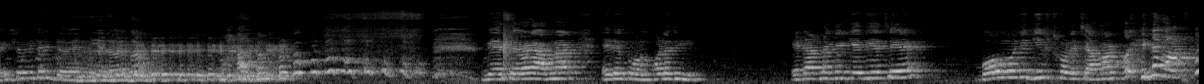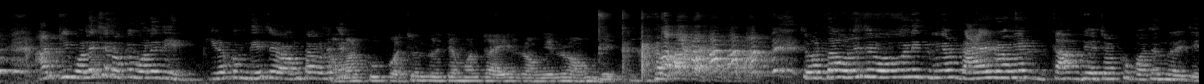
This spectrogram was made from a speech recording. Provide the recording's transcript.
এই ছবিটাই দেবে দিয়ে দেবে তো। বেশ এবারে আপনার এই দেখুন বলে দিই। এটা আপনাকে কে দিয়েছে? বৌমণি গিফট করেছে আমার আর কি বলেছেন ওকে বলে দিন। কীরকম দিয়েছে রংটা বলেছে আমার খুব পছন্দ হয়েছে আমার গায়ের রঙের রং দেখতে। চোরদা বলেছে বৌমণি তুমি ওর গায়ের রঙের কাপ দিয়েছ ওর খুব পছন্দ হয়েছে।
